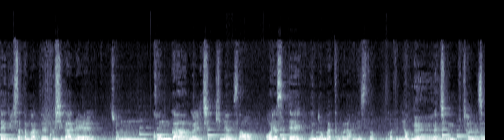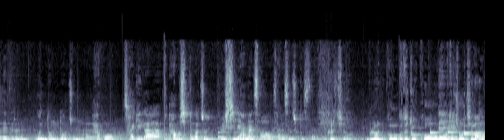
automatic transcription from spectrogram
때도 있었던 것 같아요. 그 시간을 좀 건강을 지키면서 어렸을 때 운동 같은 걸 안 했었거든요. 네. 그러니까 지금 젊은 세대들은 운동도 좀 하고 자기가 하고 싶은 걸 좀 열심히 하면서 살았으면 좋겠어요. 그렇죠. 물론 공부도 좋고 네. 뭐도 좋지만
